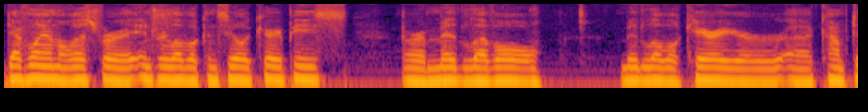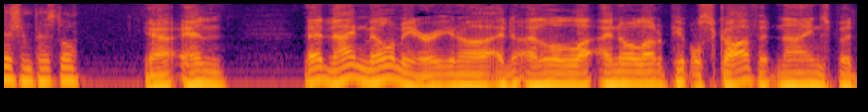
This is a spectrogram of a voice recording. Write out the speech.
definitely on the list for an entry level concealed carry piece or a mid level, mid level carrier uh, competition pistol. Yeah, and that nine millimeter, you know, I, I, know a lot, I know a lot of people scoff at nines, but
